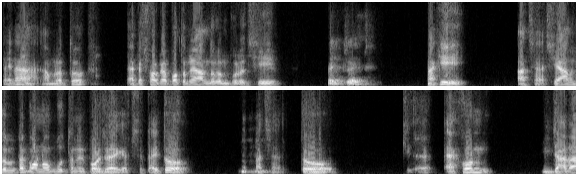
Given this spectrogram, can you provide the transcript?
তাই না? আমরা তো একটা সরকার পতনের আন্দোলন করেছি। নাকি? আচ্ছা সে আন্দোলনটা গণ অভ্যুত্থানের পর্যায়ে গেছে তাই তো? আচ্ছা তো এখন যারা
